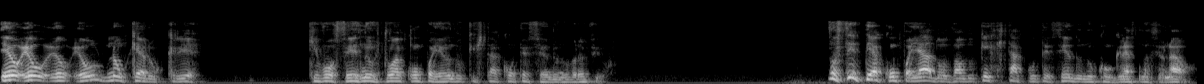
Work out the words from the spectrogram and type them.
Eu, eu, eu, eu não quero crer que vocês não estão acompanhando o que está acontecendo no Brasil. Você tem acompanhado, Oswaldo, o que está acontecendo no Congresso Nacional?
